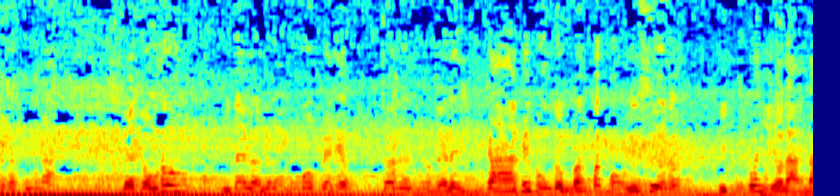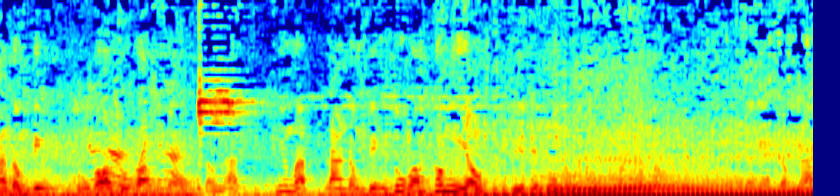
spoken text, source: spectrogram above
rất là cũ nát. Về cầu nôm thì đây là nơi thu mua phế liệu cho nên ở về đây cả cái vùng đồng bằng bắc bộ ngày xưa đó thì cũng có nhiều làng làng đồng kỵ cũng có thu gom đồng nát nhưng mà làng đồng kỵ thu gom không nhiều vì thế không cho nên đồng nát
